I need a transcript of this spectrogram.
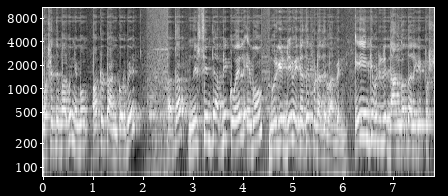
বসাতে পারবেন এবং অটো টার্ন করবে। অর্থাৎ নিশ্চিন্তে আপনি কোয়েল এবং মুরগির ডিম এটাতে ফোটাতে পারবেন। এই ইনকিউবেটরটির দাম কত অনেকের প্রশ্ন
